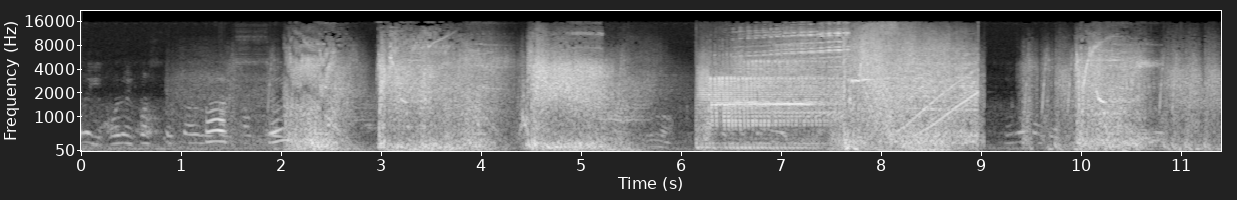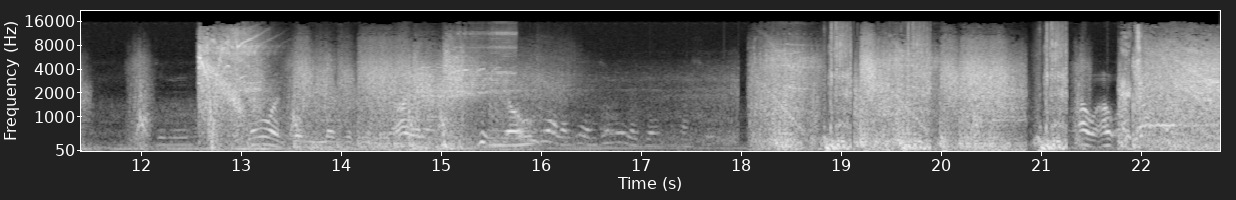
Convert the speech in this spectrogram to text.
Wala, wala, pas- Fuck sake. No one can mess with me. I am Dili lagyan. Ow, ow, ow.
